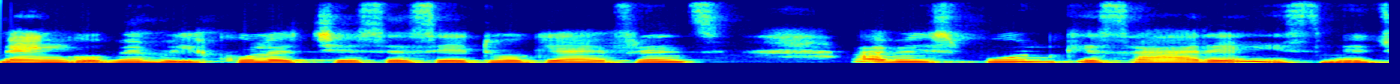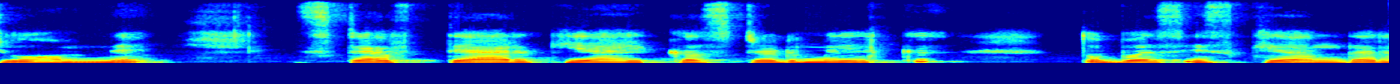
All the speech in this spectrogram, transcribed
मैंगो भी बिल्कुल अच्छे से सेट हो गया है फ्रेंड्स। अब स्पून के सहारे इसमें जो हमने स्टफ़ तैयार किया है, कस्टर्ड मिल्क तो बस इसके अंदर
